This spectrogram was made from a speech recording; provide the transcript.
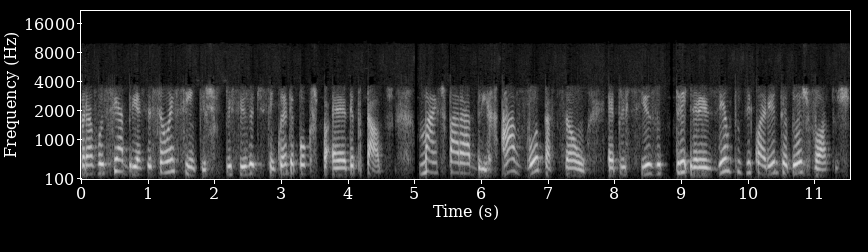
Para você abrir a sessão é simples, precisa de 50 e poucos é, deputados. Mas para abrir a votação é preciso 342 votos.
